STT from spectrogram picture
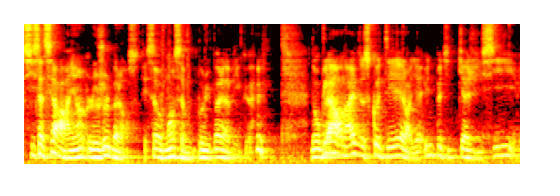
si ça sert à rien, le jeu le balance. Et ça, au moins, ça vous pollue pas la vie. donc là, on arrive de ce côté. Alors, il y a une petite cage ici.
